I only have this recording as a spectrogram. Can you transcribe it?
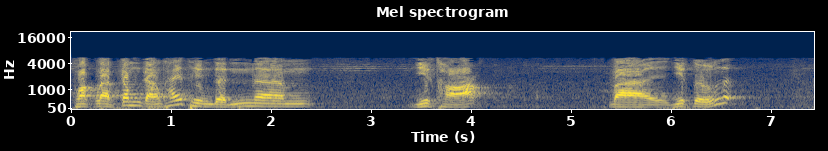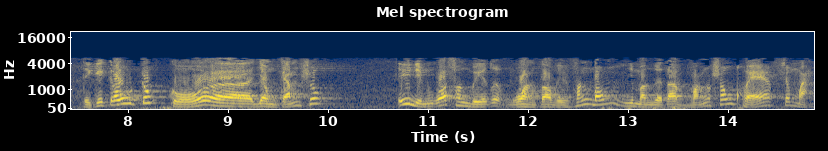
Hoặc là trong trạng thái thiền định uh, diệt thọ và diệt tưởng đó, thì cái cấu trúc của uh, dòng cảm xúc ý niệm quá phân biệt đó, hoàn toàn bị vắng bóng nhưng mà người ta vẫn sống khỏe sống mạnh.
